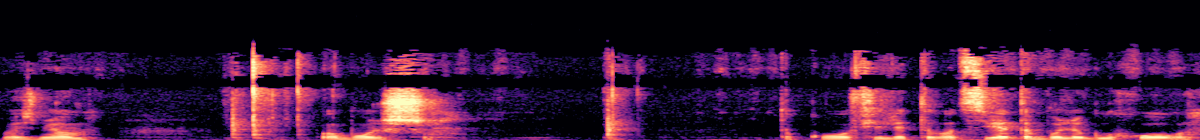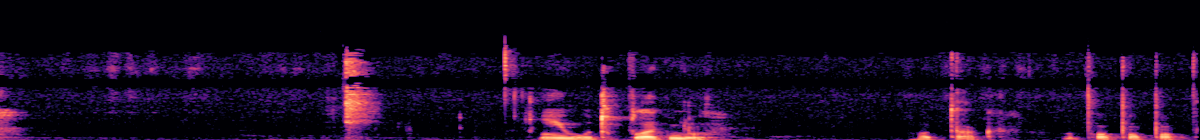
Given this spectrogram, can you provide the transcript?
Возьмем побольше такого фиолетового цвета, более глухого. И вот уплотню. Вот так. Оп-оп-оп-оп.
